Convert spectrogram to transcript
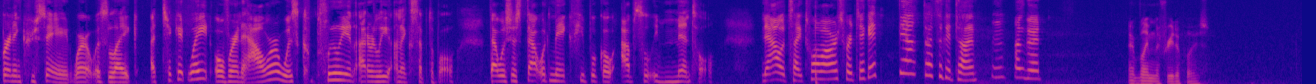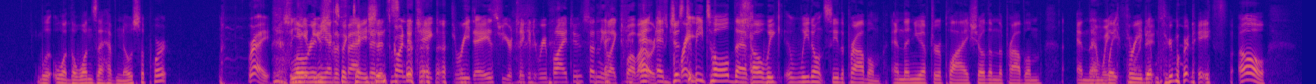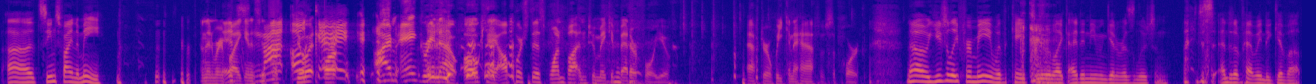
Burning Crusade, where it was like a ticket wait over an hour was completely and utterly unacceptable. That was just, that would make people go absolutely mental. Now it's like 12 hours for a ticket? Yeah, that's a good time. Mm, I'm good. I blame the free to plays. Well, well, the ones that have no support. Right. So Lowering you the get used to fact that expectations. it's going to take three days for your ticket to reply to. Suddenly, like twelve hours. and, is just to be told that oh we we don't see the problem, and then you have to reply, show them the problem, and then And wait wait, three di- days. three more days. Oh, uh, it seems fine to me. and then reply It's again and say, not "Do okay." it." I'm angry now. okay, I'll push this one button to make it better for you. After a week and a half of support, No, usually for me with K two, like I didn't even get a resolution. I just ended up having to give up.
